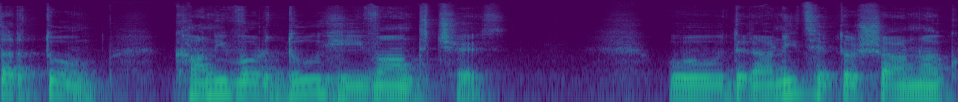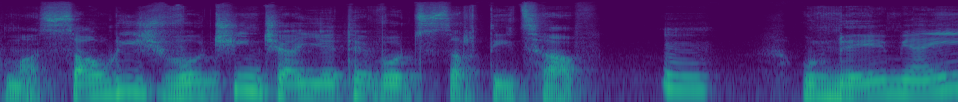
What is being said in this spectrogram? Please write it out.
տրտում, քանի որ դու հիվանդ չես»։ Ու դրանից հետո շարունակում է. «Սա ուրիշ ոչինչ է, եթե ոչ սրտի ցավ»։ Ու Նեեմիայի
